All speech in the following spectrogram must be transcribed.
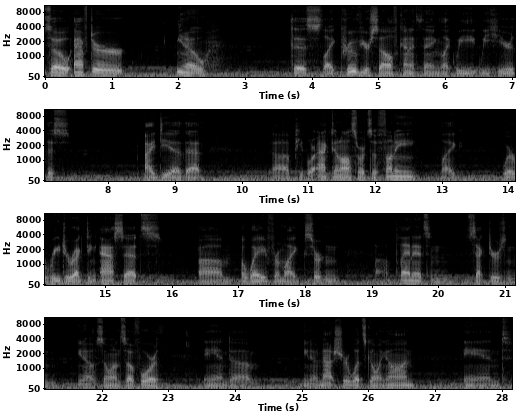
So after, you know, this like prove yourself kind of thing, like we we hear this idea that uh, people are acting all sorts of funny, like we're redirecting assets um, away from like certain uh, planets and sectors and you know so on and so forth, and um, you know not sure what's going on, and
